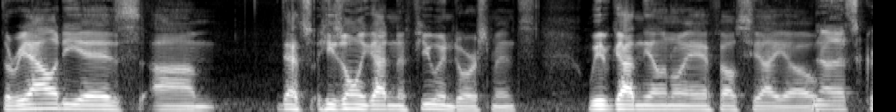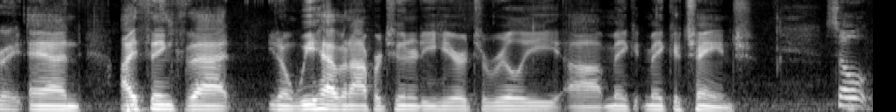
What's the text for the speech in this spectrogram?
the reality is um, that's he's only gotten a few endorsements. We've gotten the Illinois AFL-CIO. No, that's great. And I think that you know we have an opportunity here to really uh, make make a change. So,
